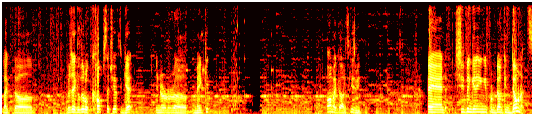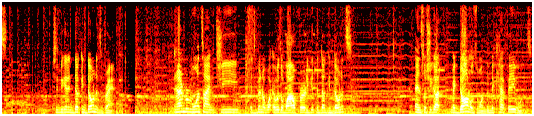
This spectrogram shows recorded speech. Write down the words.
like the there's like little cups that you have to get in order to make it. Oh my god, excuse me. And she's been getting it from Dunkin' Donuts. She's been getting Dunkin' Donuts brand. And I remember one time she, it's been a, it was a while for her to get the Dunkin' Donuts. And so she got McDonald's one, the McCafe ones.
